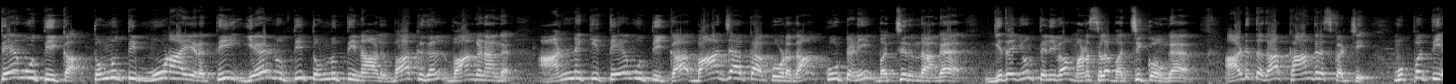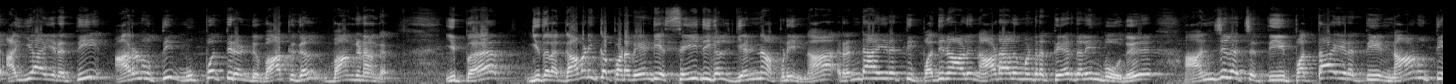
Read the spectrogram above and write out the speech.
தேமுதிக தொண்ணூத்தி மூணாயிரத்தி எழுநூத்தி தொண்ணூத்தி நாலு வாக்குகள் வாங்கினாங்க. அன்னைக்கு தேமுதிக பாஜக கூட தான் கூட்டணி வச்சிருந்தாங்க. இதையும் தெளிவா மனசுல வச்சுக்கோங்க. அடுத்ததா காங்கிரஸ் கட்சி. முப்பத்தி ஐயாயிரத்தி அறுநூத்தி முப்பத்தி ரெண்டு வாக்குகள் வாங்கினாங்க. இப்போ இதில் கவனிக்கப்பட வேண்டிய செய்திகள் என்ன அப்படின்னா ரெண்டாயிரத்தி பதினாலு நாடாளுமன்ற தேர்தலின் போது அஞ்சு லட்சத்தி பத்தாயிரத்தி நானூற்றி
